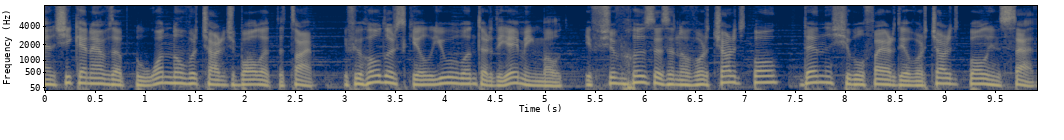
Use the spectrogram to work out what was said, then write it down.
and she can have up to one overcharged ball at a time. If you hold her skill, you will enter the aiming mode. If Chevreuse has an overcharged ball, then she will fire the overcharged ball instead,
